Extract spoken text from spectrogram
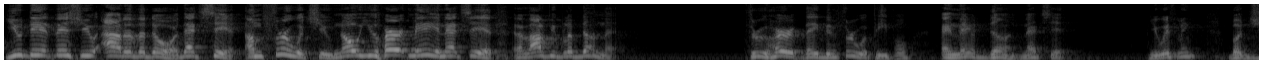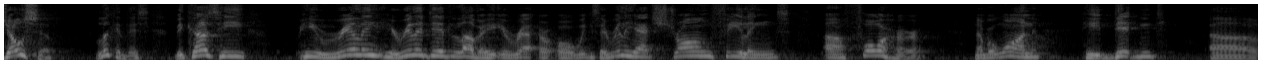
You did this, you out of the door. That's it. I'm through with you. No, you hurt me and that's it. And a lot of people have done that. Through hurt, they've been through with people and they're done. That's it. You with me? But Joseph, look at this, because he he really he really did love her, he, or, or, we can say really had strong feelings uh, for her. Number one, he didn't uh,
